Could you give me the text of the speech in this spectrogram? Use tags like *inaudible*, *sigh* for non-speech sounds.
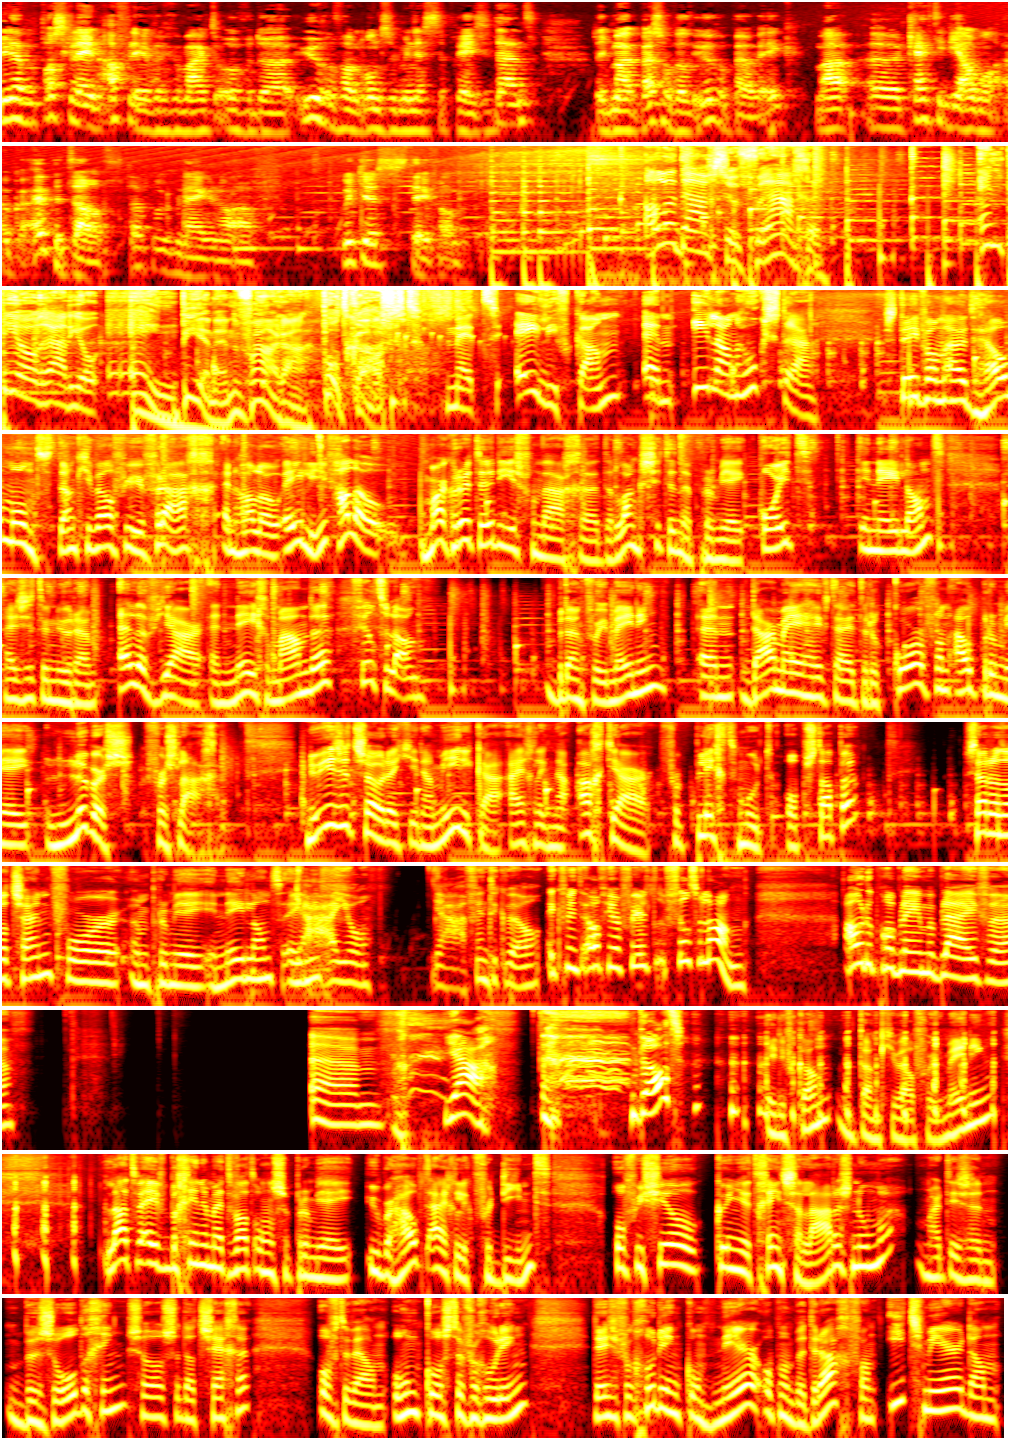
Jullie hebben pas geleden een aflevering gemaakt over de uren van onze minister-president. Die maakt best wel veel uren per week. Maar eh, krijgt hij die allemaal ook uitbetaald? Dat vroeg ik me eigenlijk nog af. Groetjes, Stefan. Alledaagse vragen. NPO Radio 1 BNN Vara podcast. met Elif Kan en Ilan Hoekstra. Stefan uit Helmond, dankjewel voor je vraag. En hallo Elief. Hallo. Mark Rutte die is vandaag eh, de langzittende premier ooit in Nederland. Hij zit er nu ruim 11 jaar en 9 maanden. Veel te lang. Bedankt voor je mening. En daarmee heeft hij het record van oud-premier Lubbers verslagen. Nu is het zo dat je in Amerika eigenlijk na 8 jaar verplicht moet opstappen. Zou dat wat zijn voor een premier in Nederland? Ja, joh. Ja, vind ik wel. Ik vind elf jaar veel, veel te lang. Oude problemen blijven. Ehm, *laughs* ja, *laughs* dat. Elif Kan, dankjewel voor je mening. Laten we even beginnen met wat onze premier überhaupt eigenlijk verdient. Officieel kun je het geen salaris noemen, maar het is een bezoldiging, zoals ze dat zeggen. Oftewel een onkostenvergoeding. Deze vergoeding komt neer op een bedrag van iets meer dan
